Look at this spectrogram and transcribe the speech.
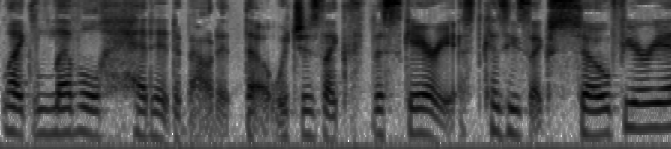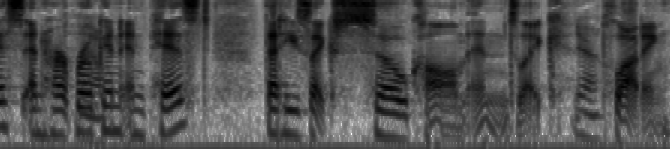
like level-headed about it though which is like the scariest. Because he's like so furious and heartbroken Yeah. and pissed that he's like so calm and like Yeah. plotting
